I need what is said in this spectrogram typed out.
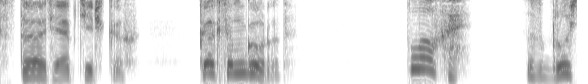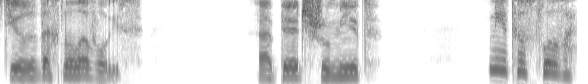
«Кстати, о птичках. Как там город?» «Плохо», — с грустью вздохнула Войс. «Опять шумит?» «Не то слово.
